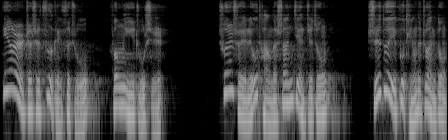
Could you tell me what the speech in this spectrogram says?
第二，则是自给自足，丰衣足食。春水流淌的山涧之中，石队不停地转动，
